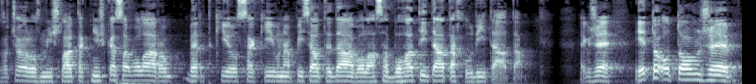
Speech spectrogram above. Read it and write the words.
začal rozmýšľať. Tá knižka sa volá Robert Kiyosaki, ju napísal teda, volá sa Bohatý táta, chudý táta. Takže je to o tom, že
